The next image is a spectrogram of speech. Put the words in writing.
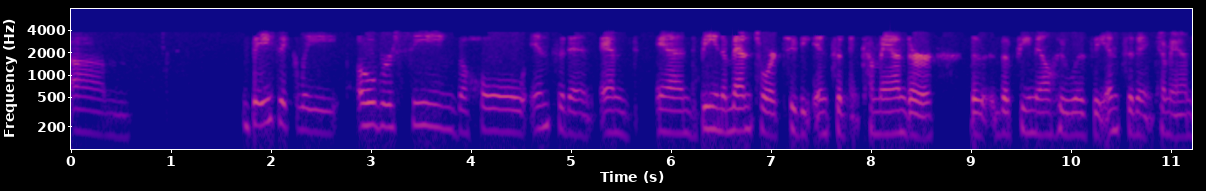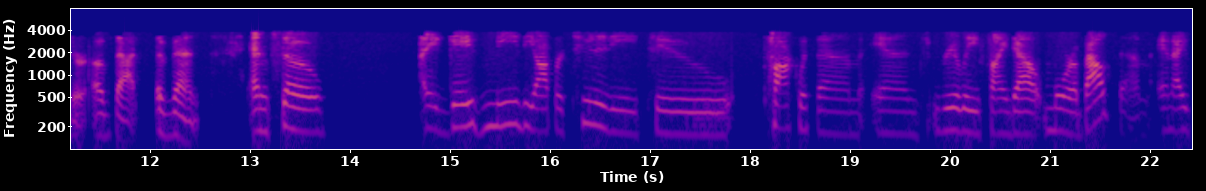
um, basically overseeing the whole incident and and being a mentor to the incident commander, the the female who was the incident commander of that event, and so it gave me the opportunity to talk with them and really find out more about them. And I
